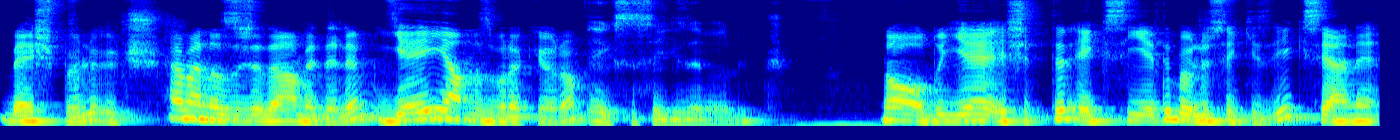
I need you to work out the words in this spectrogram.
5 bölü 3. Hemen hızlıca devam edelim. Y'yi yalnız bırakıyorum. Eksi 8'e böldük. Ne oldu? Y eşittir. Eksi 7 bölü 8. X yani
